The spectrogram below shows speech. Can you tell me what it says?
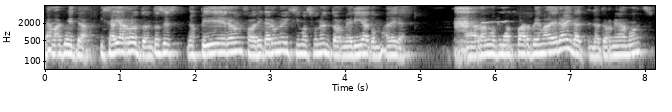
La maqueta. Y se había roto. Entonces nos pidieron fabricar uno, hicimos uno en tornería con madera. Agarramos una parte de madera y la, la torneamos.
